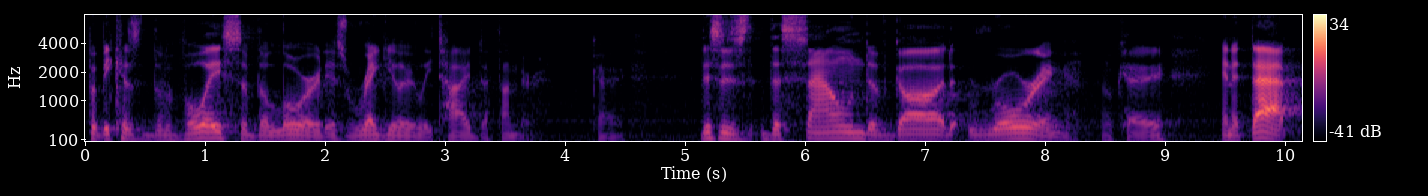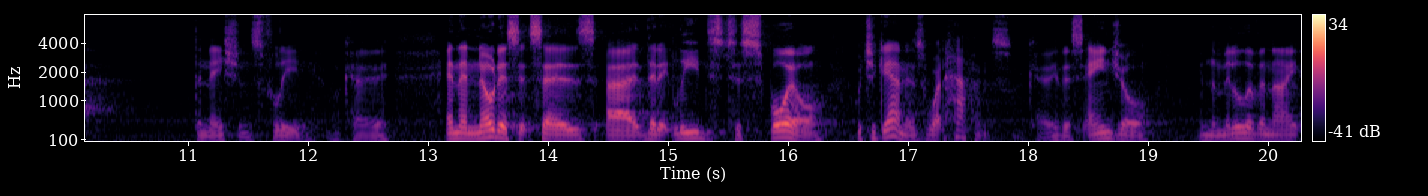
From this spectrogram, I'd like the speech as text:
but because the voice of the Lord is regularly tied to thunder. Okay? This is the sound of God roaring, okay? And at that, the nations flee, okay? And then notice it says uh, that it leads to spoil, which again is what happens. Okay, this angel in the middle of the night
